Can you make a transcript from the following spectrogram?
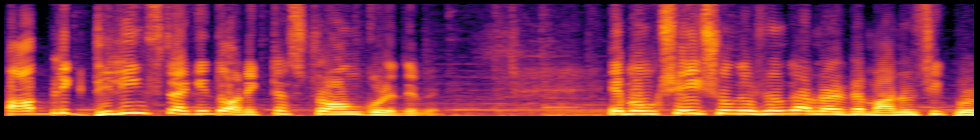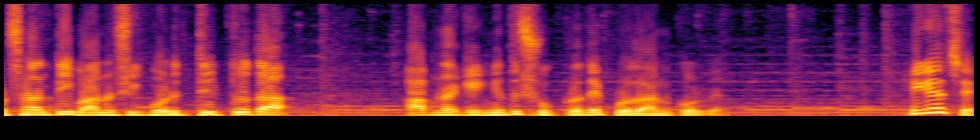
পাবলিক ডিলিংসটা কিন্তু অনেকটা স্ট্রং করে দেবে। এবং সেই সঙ্গে সঙ্গে আপনার একটা মানসিক প্রশান্তি, মানসিক পরিতৃপ্ততা আপনাকে কিন্তু শুক্রদেব প্রদান করবে। ঠিক আছে?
